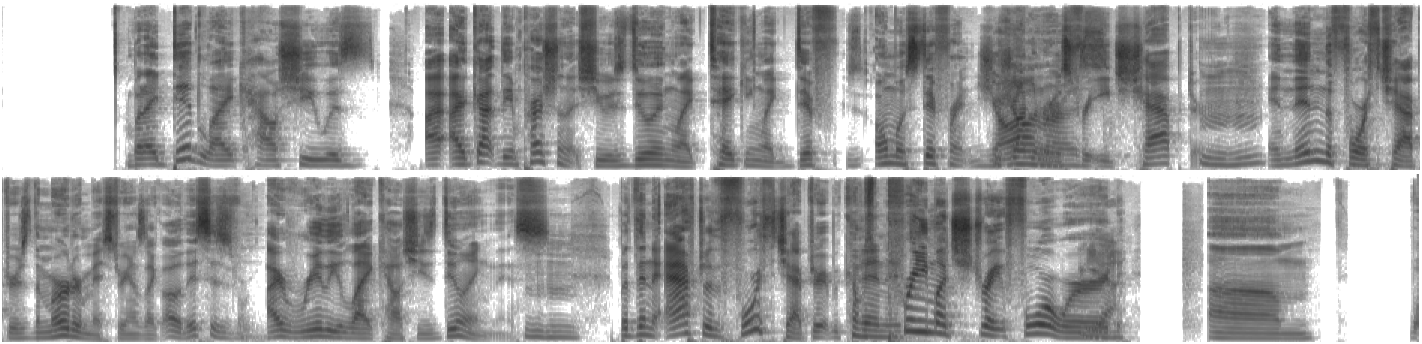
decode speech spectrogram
But I did like how she was I, I got the impression that she was doing like taking like diff almost different genres, for each chapter. hmm And then the fourth chapter is the murder mystery. And I was like, oh, this is I really like how she's doing this. hmm But then after the fourth chapter, it becomes Then it- pretty much straightforward. Um,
